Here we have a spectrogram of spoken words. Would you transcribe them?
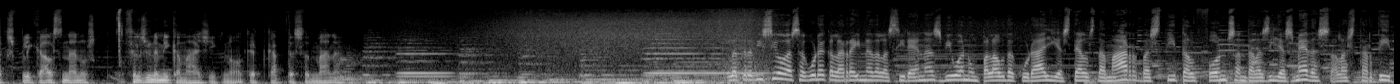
explicar als nanos, fer-los una mica màgic, no?, aquest cap de setmana. La tradició assegura que la reina de les sirenes viu en un palau de corall i estels de mar vestit al fons de les Illes Medes, a l'Estartit.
